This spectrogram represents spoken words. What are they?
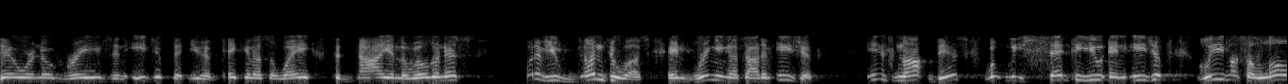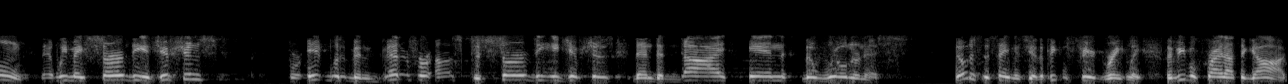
there were no graves in Egypt that you have taken us away to die in the wilderness? What have you done to us in bringing us out of Egypt? Is not this what we said to you in Egypt? Leave us alone that we may serve the Egyptians? For it would have been better for us to serve the Egyptians than to die in the wilderness. Notice the statements here. The people feared greatly. The people cried out to God.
